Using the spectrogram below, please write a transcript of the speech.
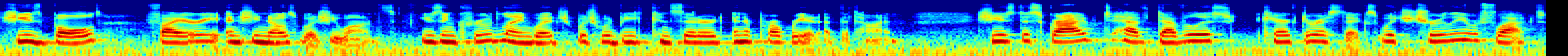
She is bold, fiery, and she knows what she wants. using crude language which would be considered inappropriate at the time. She is described to have devilish characteristics which truly reflect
